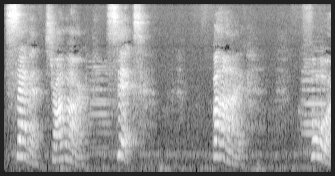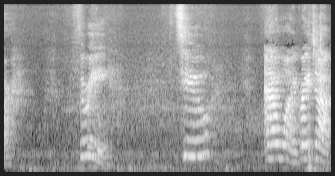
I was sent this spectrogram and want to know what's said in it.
7, strong arm. 6, 5, four, three, two, and one. Great job.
